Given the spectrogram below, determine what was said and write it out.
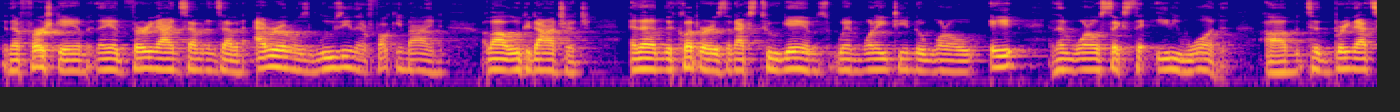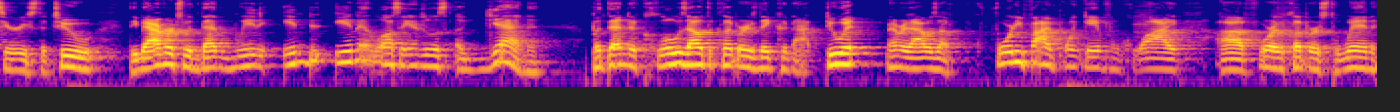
in that first game, and then he had 39, 7 and 7. Everyone was losing their fucking mind about Luka Doncic. And then the Clippers, the next two games, win 118 to 108, and then 106 to 81. um, to bring that series to two. The Mavericks would then win in in Los Angeles again, but then to close out the Clippers, they could not do it. Remember that was a 45 point game from Kawhi uh, for the Clippers to win,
